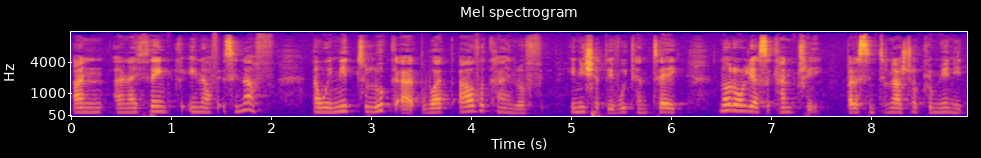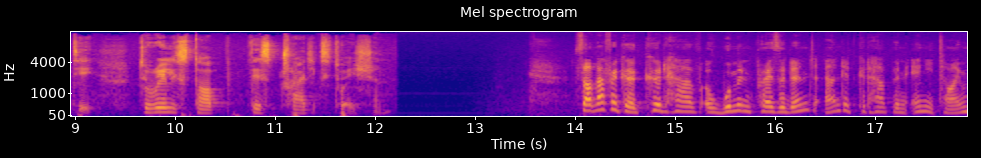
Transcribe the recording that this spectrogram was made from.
And, and I think enough is enough. And we need to look at what other kind of initiative we can take, not only as a country, but as international community, to really stop this tragic situation. South Africa could have a woman president and it could happen anytime.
